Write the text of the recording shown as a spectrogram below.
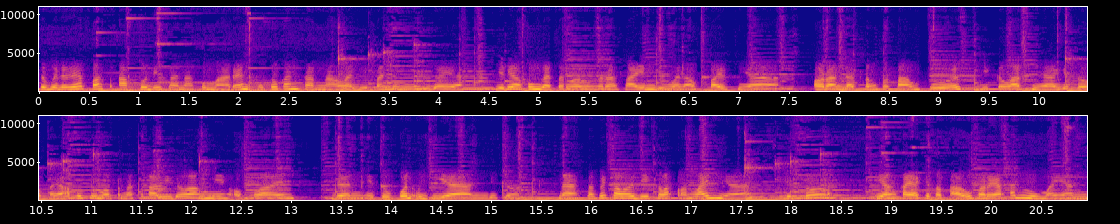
sebenarnya pas aku di sana kemarin itu kan karena lagi pandemi juga ya jadi aku nggak terlalu ngerasain gimana vibes-nya orang datang ke kampus di kelasnya gitu kayak aku cuma pernah sekali doang nih offline dan itu pun ujian gitu. Nah tapi kalau di kelas online-nya itu yang kayak kita tahu Korea kan lumayan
